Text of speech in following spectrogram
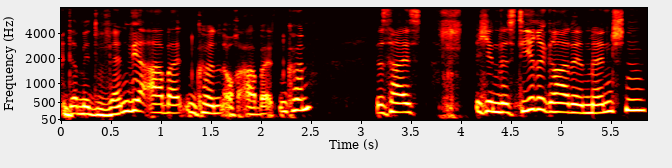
damit, wenn wir arbeiten können, auch arbeiten können. Das heißt, ich investiere gerade in Menschen,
